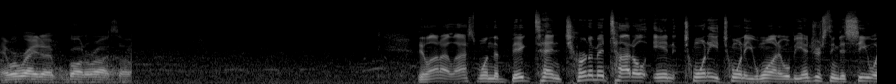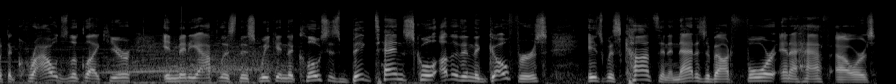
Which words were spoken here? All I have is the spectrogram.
and we're ready to go on a run. So. The Illini last won the Big Ten tournament title in 2021. It will be interesting to see what the crowds look like here in Minneapolis this weekend. The closest Big Ten school other than the Gophers is Wisconsin, and that is about four and a half hours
